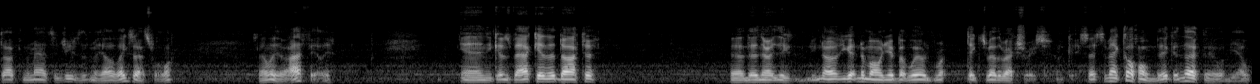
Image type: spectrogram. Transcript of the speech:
talking to Matt. I said, geez, my legs are swollen. So I only have heart failure. And he comes back in, the doctor. And then, they, you know, you get pneumonia, but we'll take some other x-rays. Okay, so I said, Matt, go home. They're, they're going to let me out.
